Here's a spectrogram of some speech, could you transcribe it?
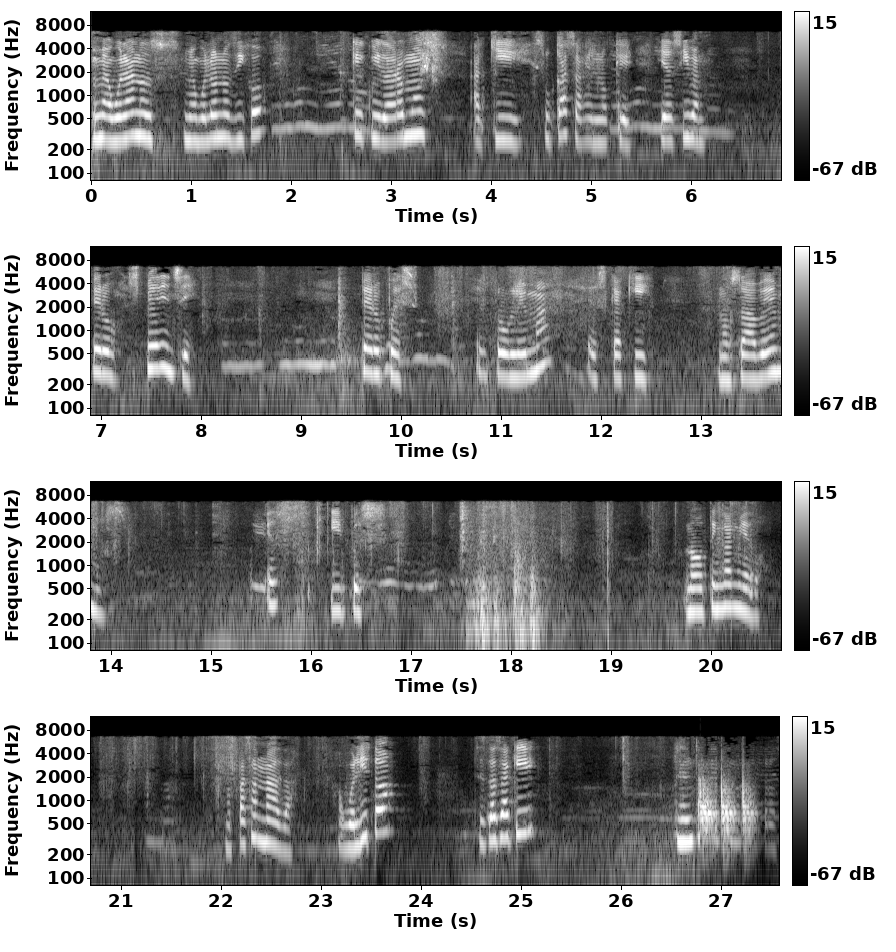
Mi abuela nos, mi abuelo nos dijo que cuidáramos aquí su casa en lo que ellas iban. Pero espérense. Pero pues el problema es que aquí no sabemos. Es, y pues, no tengan miedo. No pasa nada. Abuelito, si estás aquí, preséntate ante nosotros.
